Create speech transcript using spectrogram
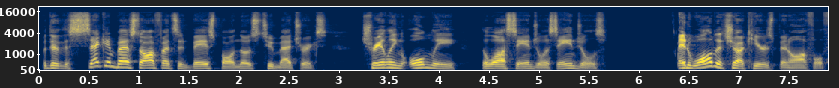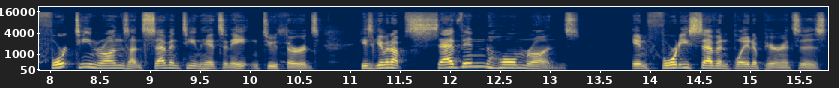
But they're the second best offense in baseball in those two metrics, trailing only the Los Angeles Angels. And Waldichuk here has been awful 14 runs on 17 hits and eight and two thirds. He's given up seven home runs in 47 plate appearances.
